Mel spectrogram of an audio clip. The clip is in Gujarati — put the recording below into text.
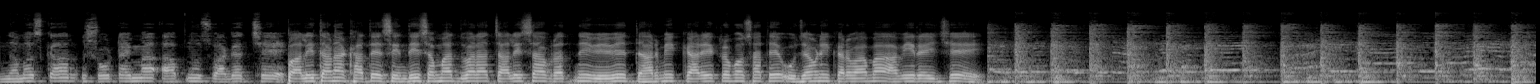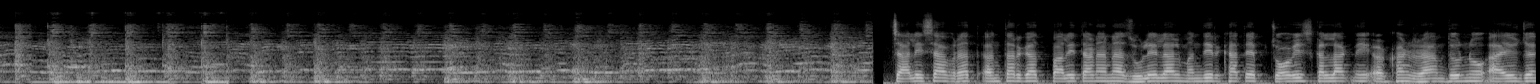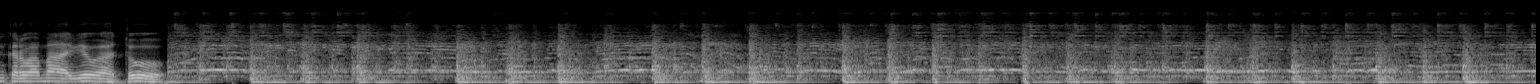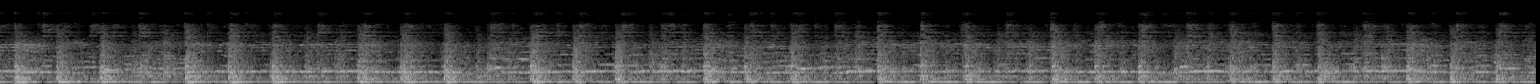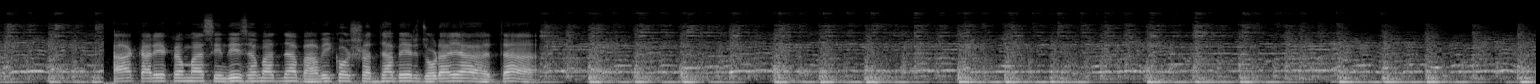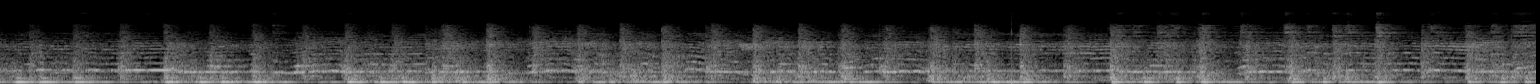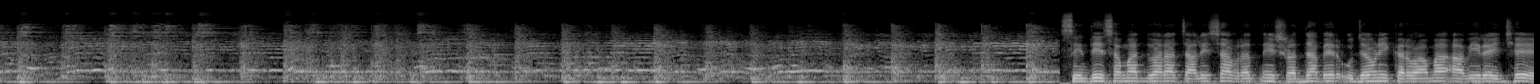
નમસ્કાર શો ટાઈમમાં આપનું સ્વાગત છે. પાલિતાણા ખાતે સિંધી સમાજ દ્વારા ચાલીસા વ્રતની વિવિધ ધાર્મિક કાર્યક્રમો સાથે ઉજવણી કરવામાં આવી રહી છે. ચાલીસા વ્રત અંતર્ગત પાલિતાણાના ઝૂલેલાલ મંદિર ખાતે ચોવીસ કલાકની અખંડ રામધૂનનું આયોજન કરવામાં આવ્યું હતું. આ કાર્યક્રમમાં સિંધી સમાજના ભાવિકો શ્રદ્ધાભેર જોડાયા હતા. સિંધી સમાજ દ્વારા ચાલીસા વ્રતની શ્રદ્ધાભેર ઉજવણી કરવામાં આવી રહી છે.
